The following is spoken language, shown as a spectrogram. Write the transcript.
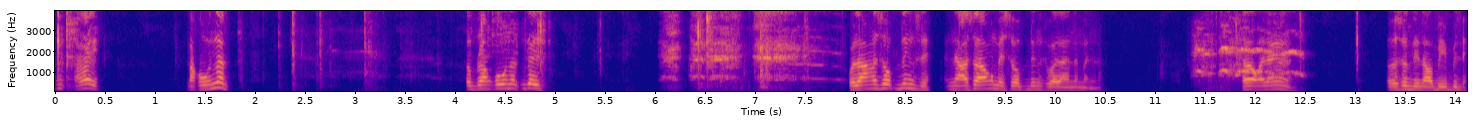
Hmm, aray. Nakunat. Sobrang kunat guys. Wala nga soft drinks eh. Inaasahan ko may soft drinks. Wala naman. Pero okay lang yun. Tapos hindi na ako bibili.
